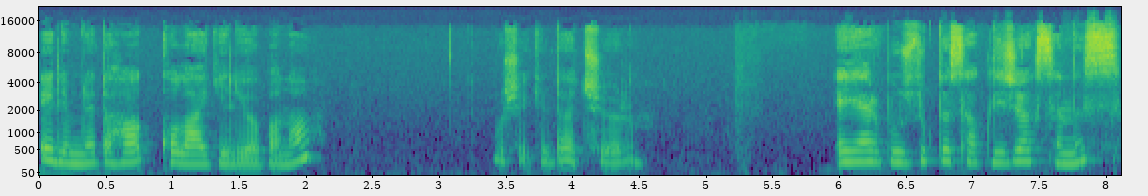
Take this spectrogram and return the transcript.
Elimle daha kolay geliyor bana. Bu şekilde açıyorum. Eğer buzlukta saklayacaksanız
